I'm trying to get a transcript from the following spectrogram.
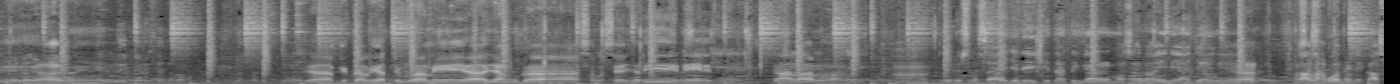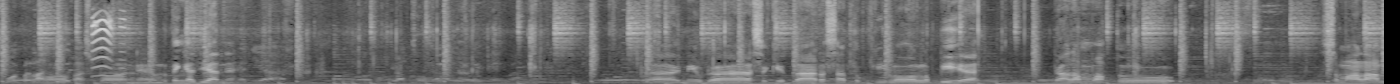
Ya ini. Ya kita lihat juga nih ya yang udah selesai. Jadi ini dalam hmm, Ini udah selesai jadi kita tinggal masalah ini aja ini. ya masalah Kasbon apa ini, kasbon Oh, berlanjut. kasbon ya. Yang penting gajian ya. Gajian. Nah, ini udah sekitar satu kilo lebih ya dalam waktu semalam.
